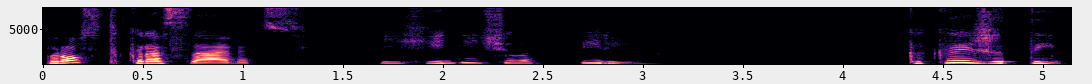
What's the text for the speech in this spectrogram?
Просто красавец, — ехидничала Ирина. — Какая же ты!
